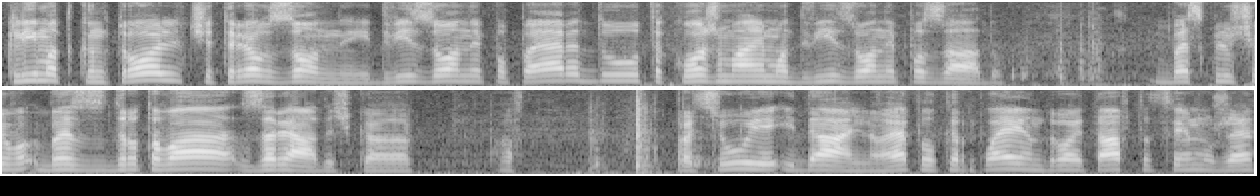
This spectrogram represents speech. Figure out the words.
Клімат-контроль чотирьохзонний. Дві зони попереду, також маємо дві зони позаду. Безключова, бездротова зарядочка. Працює ідеально. Apple CarPlay, Android Auto цим уже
